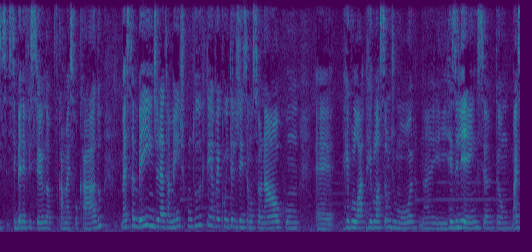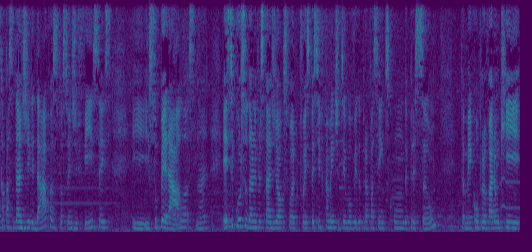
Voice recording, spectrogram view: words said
se beneficiando a ficar mais focado, mas também indiretamente com tudo que tem a ver com inteligência emocional, com é, regula regulação de humor né, e resiliência, então mais capacidade de lidar com as situações difíceis e superá-las. Né? Esse curso da Universidade de Oxford foi especificamente desenvolvido para pacientes com depressão. Também comprovaram que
